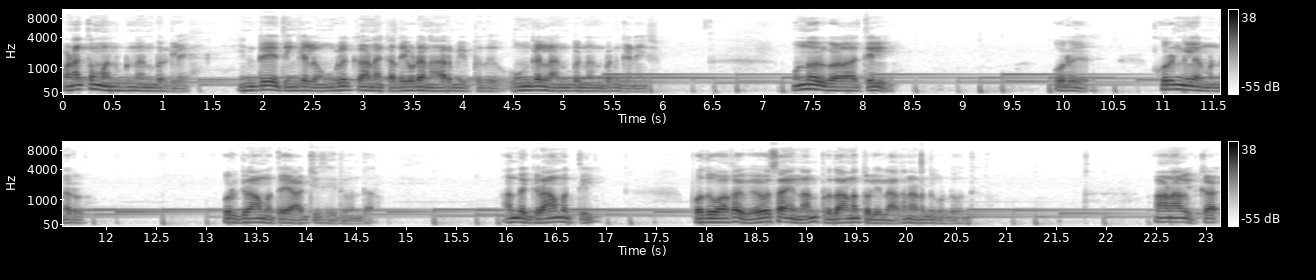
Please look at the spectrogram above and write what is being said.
வணக்கம் அன்பு நண்பர்களே. இன்றைய திங்கள் உங்களுக்கான கதையுடன் ஆரம்பிப்பது உங்கள் அன்பு நண்பன் கணேஷ். முன்னொரு காலத்தில் ஒரு குறுநில மன்னர் ஒரு கிராமத்தை ஆட்சி செய்து வந்தார். அந்த கிராமத்தில் பொதுவாக விவசாயம்தான் பிரதான தொழிலாக நடந்து கொண்டு வந்தது. ஆனால் க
